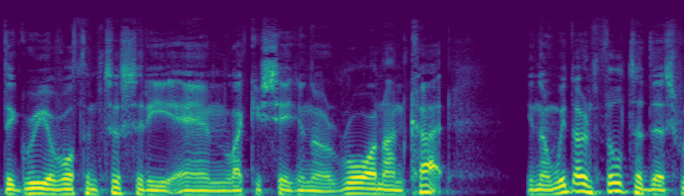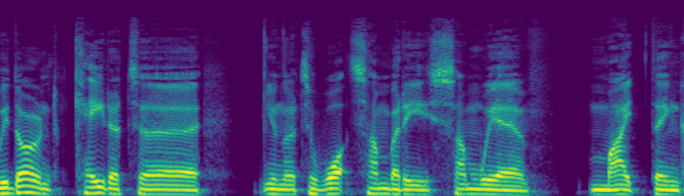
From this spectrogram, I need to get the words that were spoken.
degree of authenticity and, like you said, you know, raw and uncut. You know, we don't filter this. We don't cater to, you know, to what somebody somewhere might think,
